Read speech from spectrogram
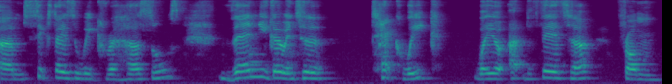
um, six days a week rehearsals then you go into tech week where you're at the theatre from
